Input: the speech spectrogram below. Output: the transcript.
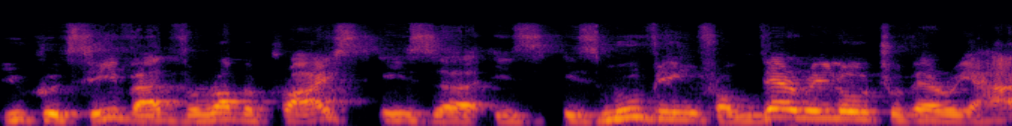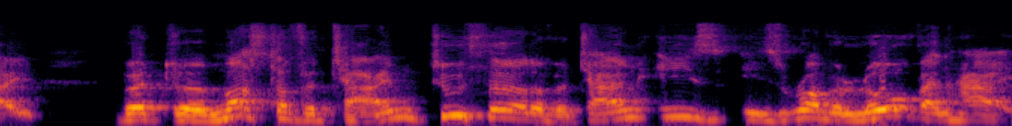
you could see that the rubber price is, uh, is, is moving from very low to very high, but uh, most of the time, two thirds of the time is, is rather low than high.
